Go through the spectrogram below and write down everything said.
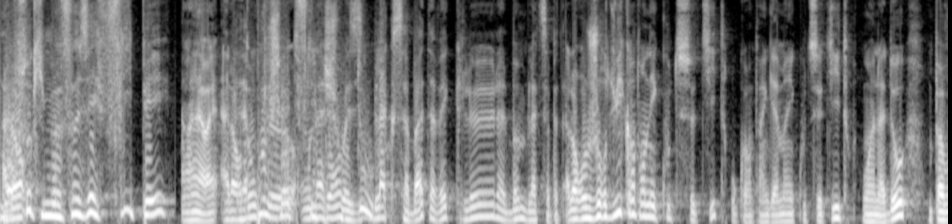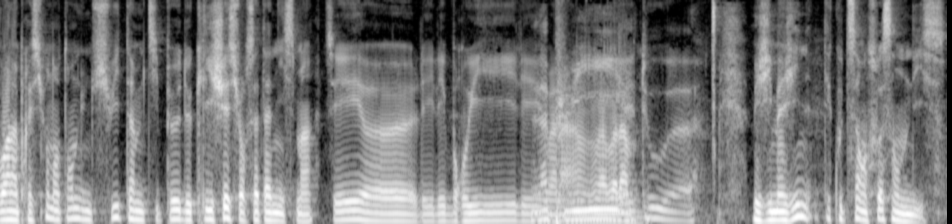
Alors- morceau qui me faisait flipper. Ouais, ouais. Alors La donc euh, on a choisi tout. Black Sabbath avec le l'album Black Sabbath. Alors aujourd'hui quand on écoute ce titre ou quand un gamin écoute ce titre ou un ado, on peut avoir l'impression d'entendre une suite un petit peu de clichés sur satanisme. Hein. C'est euh, les, les bruits, les La voilà, pluie voilà. et tout. Mais j'imagine t'écoutes ça en 70.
